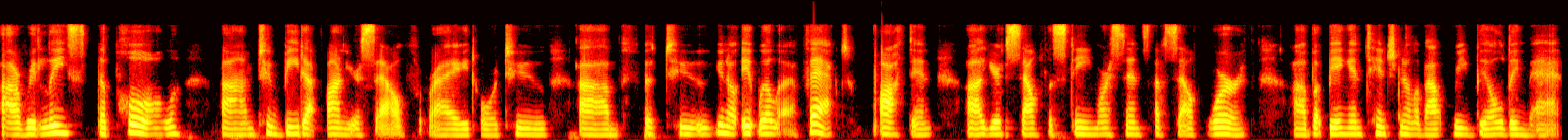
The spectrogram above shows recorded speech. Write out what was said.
uh, release the pull um, to beat up on yourself, right? Or to, um, to you know, it will affect often uh, your self esteem or sense of self worth, uh, but being intentional about rebuilding that.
